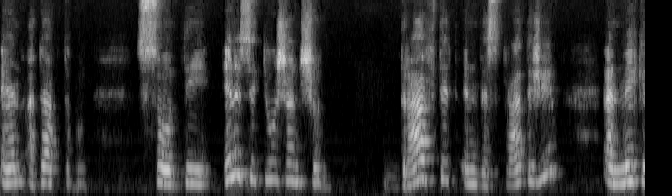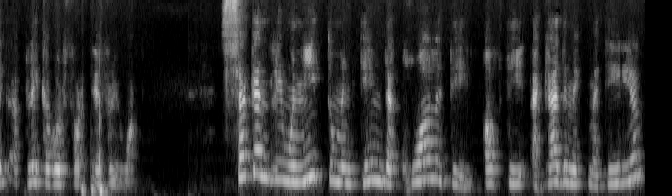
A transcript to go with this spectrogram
and adaptable. So the institution should draft it in the strategy and make it applicable for everyone. Secondly, we need to maintain the quality of the academic material.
